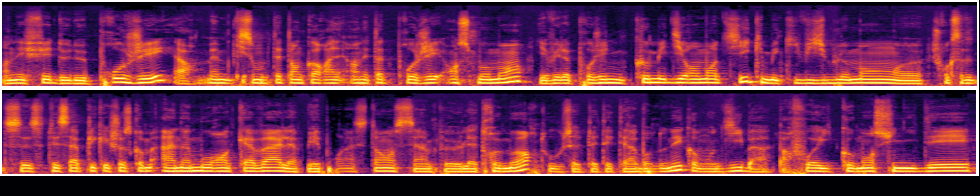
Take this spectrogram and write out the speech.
en effet, de, projets, alors même qui sont peut-être encore en, état de projet en ce moment. Il y avait le projet d'une comédie romantique, mais qui visiblement, je crois que ça, s'appelait quelque chose comme Un amour en cavale, mais pour l'instant, c'est un peu lettre morte, ou ça a peut-être été abandonné, comme on dit, bah, parfois il commence une idée,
